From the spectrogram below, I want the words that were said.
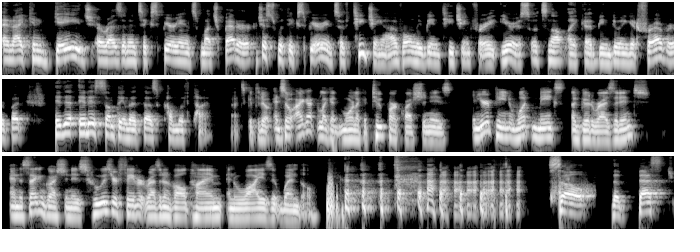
And I can gauge a resident's experience much better just with experience of teaching. I've only been teaching for eight years, so it's not like I've been doing it forever, but it, it is something that does come with time. That's good to know. And so I got like a more like a two part question is, in your opinion, what makes a good resident and the second question is Who is your favorite resident of all time and why is it Wendell? so, the best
